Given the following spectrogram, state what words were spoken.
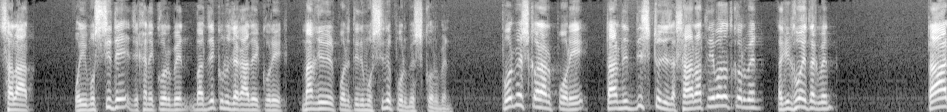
সালাত। ওই মসজিদে যেখানে করবেন বা যে কোনো জায়গা আদায় করে মাগরিবের পরে তিনি মসজিদে প্রবেশ করবেন। প্রবেশ করার পরে তার নির্দিষ্ট যে সারা রাত্রি ইবাদত করবেন, নাকি ঘুমাই থাকবেন? তার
